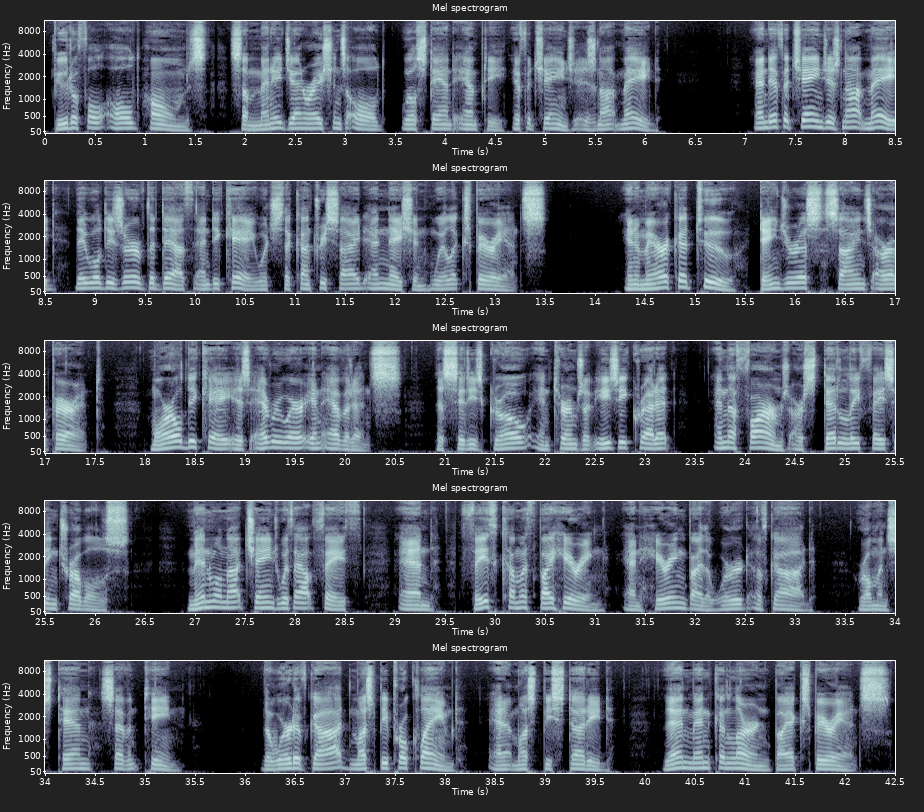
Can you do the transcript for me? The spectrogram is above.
Beautiful old homes, some many generations old, will stand empty if a change is not made. And if a change is not made, they will deserve the death and decay which the countryside and nation will experience. In America, too, dangerous signs are apparent. Moral decay is everywhere in evidence. The cities grow in terms of easy credit, and the farms are steadily facing troubles. Men will not change without faith, and faith cometh by hearing, and hearing by the word of God. Romans 10:17. The word of God must be proclaimed, and it must be studied. Then men can learn by experience.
